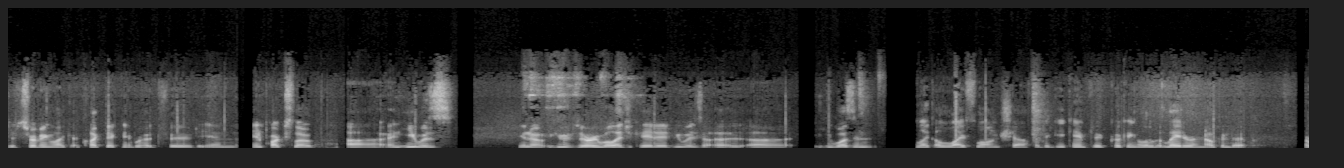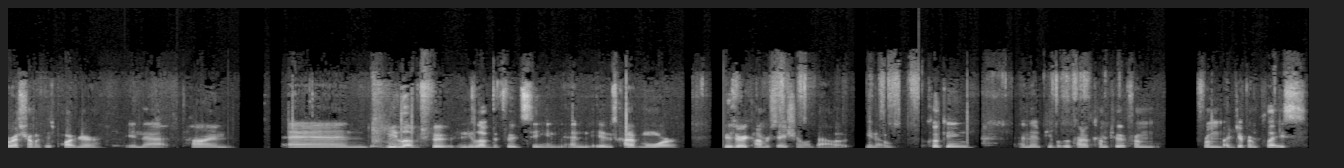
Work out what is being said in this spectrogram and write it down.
just serving like eclectic neighborhood food in in Park Slope. Uh, and he was, you know, he was very well educated. He was, uh, uh, he wasn't like a lifelong chef. I think he came to cooking a little bit later and opened a, a restaurant with his partner in that time. And he loved food and he loved the food scene. And it was kind of more he was very conversational about you know cooking and then people who kind of come to it from from a different place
